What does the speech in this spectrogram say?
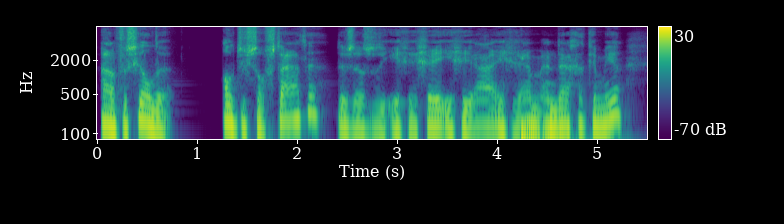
aan verschillende antistofstaten. Dus dat is die IgG, IgA, IgM en dergelijke meer.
